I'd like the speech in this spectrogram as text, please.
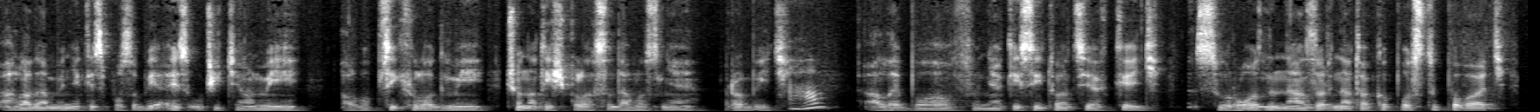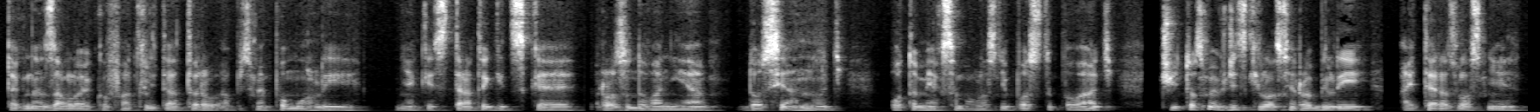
a hľadáme nejaké spôsoby aj s učiteľmi alebo psychologmi, čo na tých školách sa dá vlastne robiť. Aha. Alebo v nejakých situáciách, keď sú rôzne názory na to, ako postupovať, tak nás zavolajú ako facilitátorov, aby sme pomohli nejaké strategické rozhodovania dosiahnuť o tom, jak sa má vlastne postupovať. Čiže to sme vždycky vlastne robili, aj teraz vlastne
